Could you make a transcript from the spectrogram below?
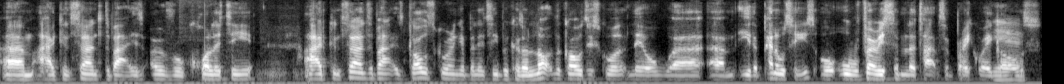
Um, I had concerns about his overall quality. I had concerns about his goal scoring ability because a lot of the goals he scored at Lille were um, either penalties or all very similar types of breakaway Yeah. goals.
